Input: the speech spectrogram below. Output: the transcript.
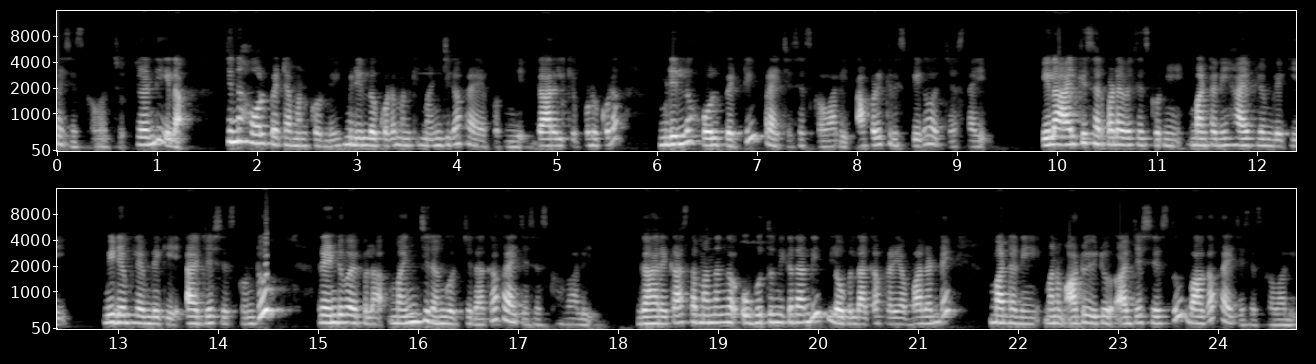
వేసేసుకోవచ్చు. చూడండి ఇలా చిన్న హోల్ పెట్టామనుకోండి మిడిల్లో కూడా మనకి మంచిగా ఫ్రై అయిపోతుంది. గారెలకి ఎప్పుడు కూడా మిడిల్లో హోల్ పెట్టి ఫ్రై చేసేసుకోవాలి. అప్పుడే క్రిస్పీగా వచ్చేస్తాయి. ఇలా ఆయిల్కి సరిపడా వేసేసుకొని మంటని హై ఫ్లేమ్లోకి మీడియం ఫ్లేమ్లోకి అడ్జస్ట్ చేసుకుంటూ రెండు వైపులా మంచి రంగు వచ్చేదాకా ఫ్రై చేసేసుకోవాలి. గారె కాస్త మందంగా ఉబ్బుతుంది కదండి. లోపల దాకా ఫ్రై అవ్వాలంటే మంటని మనం అటు ఇటు అడ్జస్ట్ చేస్తూ బాగా ఫ్రై చేసేసుకోవాలి.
